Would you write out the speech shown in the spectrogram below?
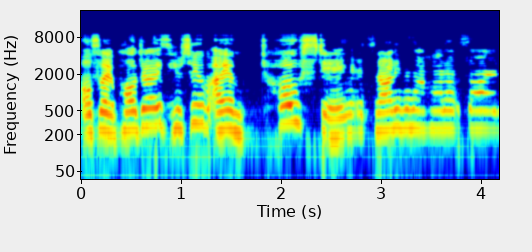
Also, I apologize, YouTube. I am toasting. It's not even that hot outside.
